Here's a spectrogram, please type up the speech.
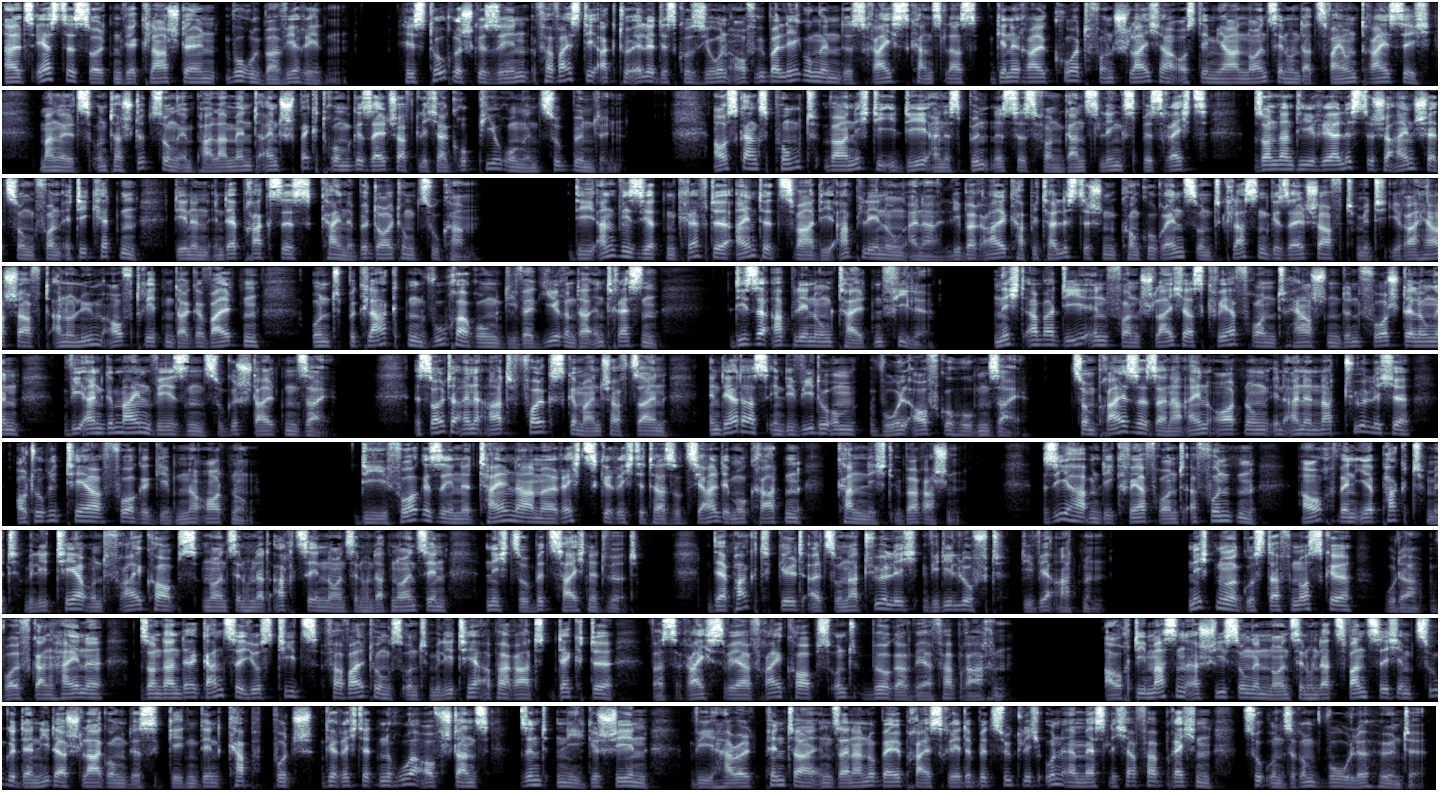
Als erstes sollten wir klarstellen, worüber wir reden. Historisch gesehen verweist die aktuelle Diskussion auf Überlegungen des Reichskanzlers General Kurt von Schleicher aus dem Jahr 1932, mangels Unterstützung im Parlament ein Spektrum gesellschaftlicher Gruppierungen zu bündeln. Ausgangspunkt war nicht die Idee eines Bündnisses von ganz links bis rechts, sondern die realistische Einschätzung von Etiketten, denen in der Praxis keine Bedeutung zukam die anvisierten Kräfte einte zwar die Ablehnung einer liberal-kapitalistischen Konkurrenz- und Klassengesellschaft mit ihrer Herrschaft anonym auftretender Gewalten und beklagten Wucherung divergierender Interessen, diese Ablehnung teilten viele, nicht aber die in von Schleichers Querfront herrschenden Vorstellungen, wie ein Gemeinwesen zu gestalten sei. Es sollte eine Art Volksgemeinschaft sein, in der das Individuum wohl aufgehoben sei, zum Preise seiner Einordnung in eine natürliche, autoritär vorgegebene Ordnung. Die vorgesehene Teilnahme rechtsgerichteter Sozialdemokraten kann nicht überraschen. Sie haben die Querfront erfunden, auch wenn ihr Pakt mit Militär und Freikorps 1918-1919 nicht so bezeichnet wird. Der Pakt gilt als so natürlich wie die Luft, die wir atmen. Nicht nur Gustav Noske oder Wolfgang Heine, sondern der ganze Justiz-, Verwaltungs- und Militärapparat deckte, was Reichswehr, Freikorps und Bürgerwehr verbrachen. Auch die Massenerschießungen 1920 im Zuge der Niederschlagung des gegen den Kapp-Putsch gerichteten Ruhraufstands sind nie geschehen, wie Harold Pinter in seiner Nobelpreisrede bezüglich unermesslicher Verbrechen zu unserem Wohle höhnte.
